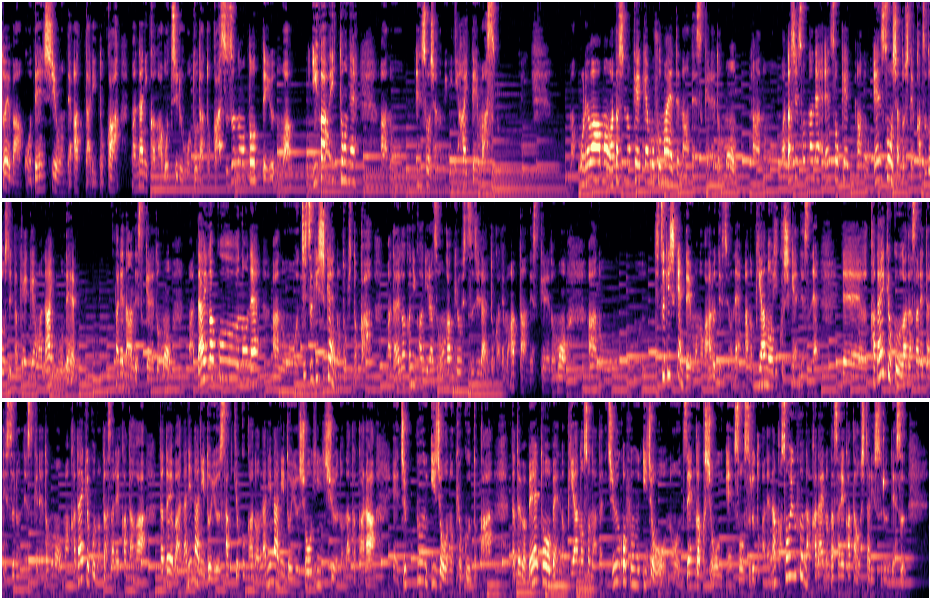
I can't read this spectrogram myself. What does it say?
例えば、こう、電子音であったりとか、まあ、何かが落ちる音だとか、鈴の音っていうのは、意外とね、あの、演奏者の耳に入っています。まあ、これはまあ私の経験も踏まえてなんですけれども、あの、私そんなね、演奏系、あの、演奏者として活動していた経験はないので、あれなんですけれども、まあ、大学のね、あの、実技試験の時とか、まあ、大学に限らず音楽教室時代とかでもあったんですけれども、あの、実技試験っていうものがあるんですよね。あの、ピアノを弾く試験ですね。で、課題曲が出されたりするんですけれども、まあ、課題曲の出され方が、例えば、何々という作曲家の何々という商品集の中から、えー、10分以上の曲とか、例えば、ベートーベンのピアノソナタで15分以上の全楽章を演奏するとかね、なんかそういう風な課題の出され方をしたりするんです。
